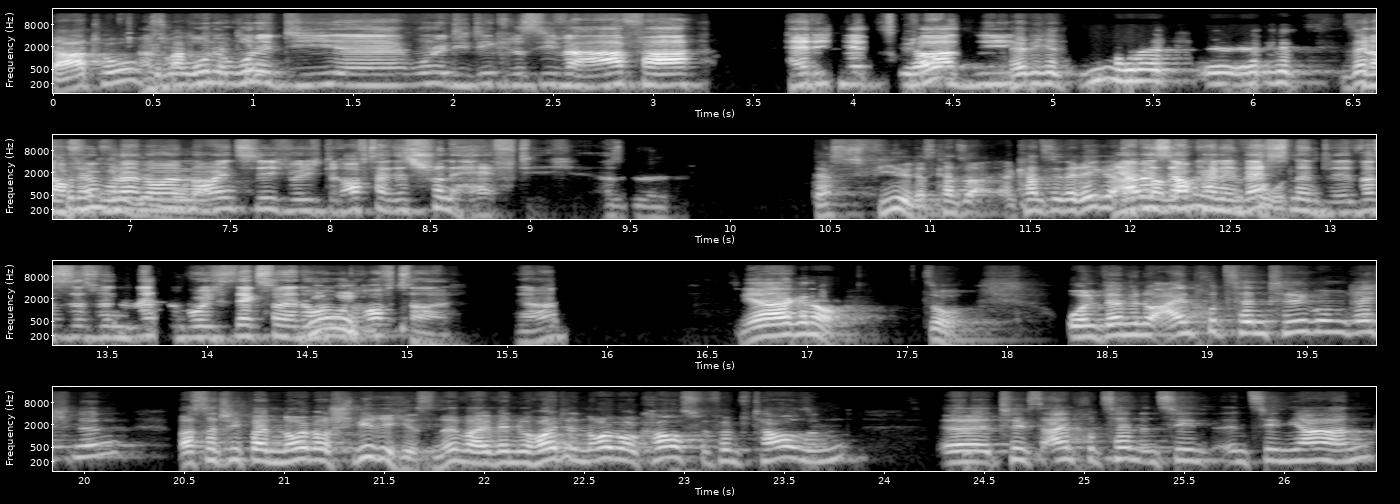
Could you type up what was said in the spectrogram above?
dato also gemacht ohne, hätte. Ohne die, äh, ohne die degressive AFA hätte ich jetzt ja, quasi. Hätte ich jetzt 700, äh, hätte ich jetzt 600 Genau, 599 würde ich drauf zahlen. Das ist schon heftig. Also, das ist viel. Das kannst du, kannst du in der Regel. Ja, aber das ist ja auch kein Investment. Was ist das für ein Investment, wo ich 600 Euro nee. drauf zahle? Ja? ja, genau. So. Und wenn wir nur 1% Tilgung rechnen, was natürlich beim Neubau schwierig ist, ne? weil wenn du heute einen Neubau kaufst für 5000, äh, tilgst 1% in 10, in 10 Jahren,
